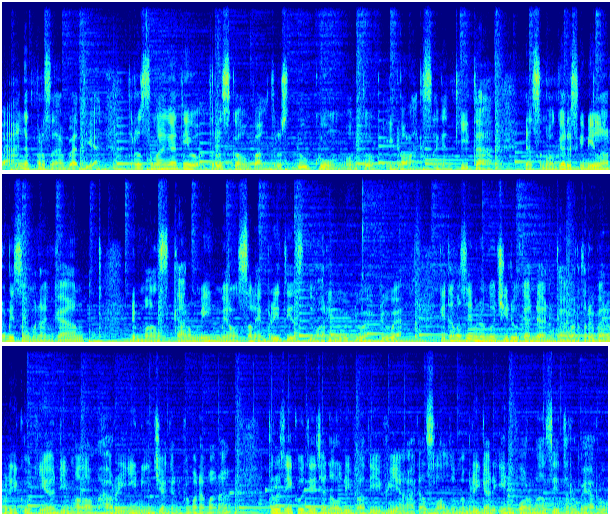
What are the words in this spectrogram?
banget persahabat ya. Terus semangat yuk, terus kompak, terus dukung untuk idola kesayangan kita. Dan semoga Rizky Bilar bisa memenangkan The Most Charming Male Celebrities 2022. Kita masih menunggu cidukan dan kabar terbaru berikutnya di malam hari ini. Jangan ke mana-mana, terus ikuti channel Diva TV yang akan selalu memberikan informasi terbaru.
